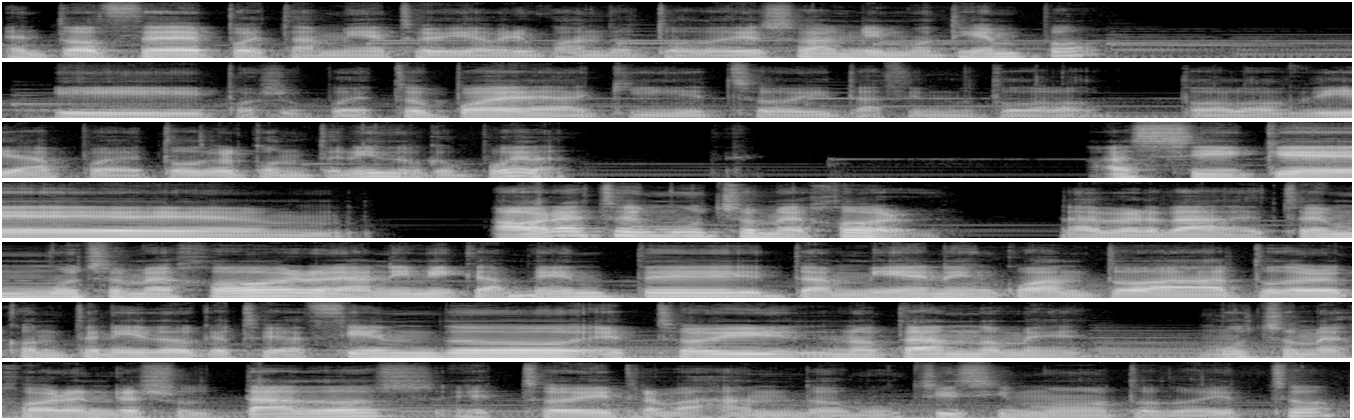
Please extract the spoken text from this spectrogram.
Entonces, pues también estoy averiguando todo eso al mismo tiempo. Y por supuesto, pues aquí estoy haciendo todos los días pues todo el contenido que pueda. Así que ahora estoy mucho mejor la verdad. Estoy mucho mejor anímicamente, también en cuanto a todo el contenido que estoy haciendo. Estoy notándome mucho mejor en resultados, estoy trabajando muchísimo todo esto.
